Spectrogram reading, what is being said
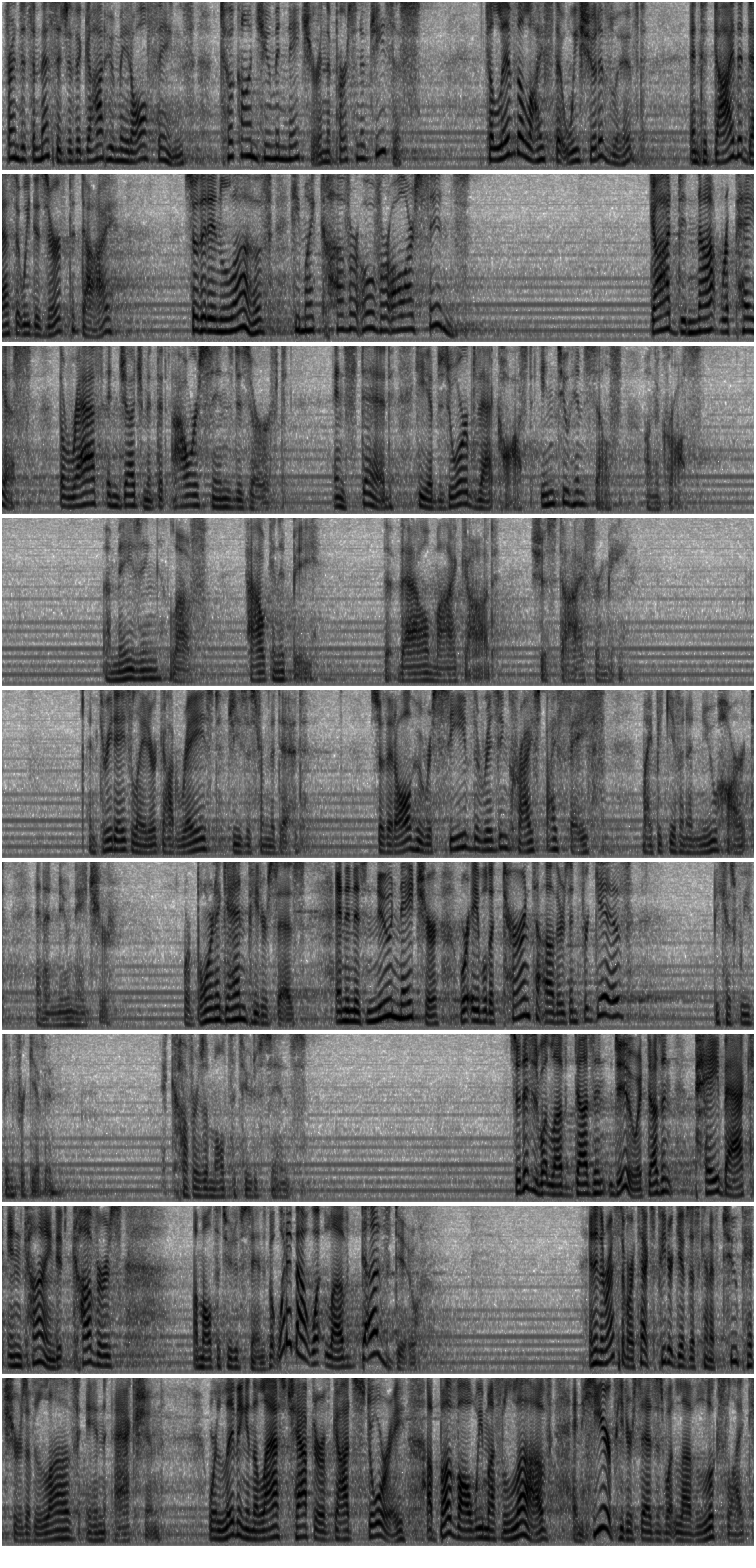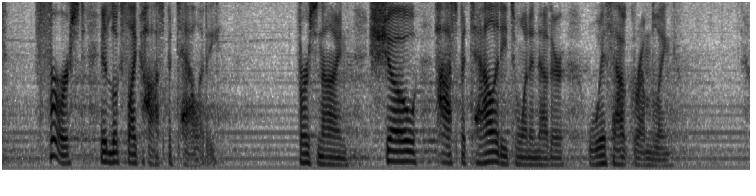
Friends, it's a message that the God who made all things took on human nature in the person of Jesus to live the life that we should have lived and to die the death that we deserve to die so that in love he might cover over all our sins. God did not repay us the wrath and judgment that our sins deserved. Instead, he absorbed that cost into himself on the cross. Amazing love. How can it be that thou, my God, shouldst die for me? And three days later, God raised Jesus from the dead so that all who receive the risen Christ by faith might be given a new heart and a new nature. We're born again, Peter says. And in this new nature, we're able to turn to others and forgive because we've been forgiven. It covers a multitude of sins. So, this is what love doesn't do it doesn't pay back in kind, it covers a multitude of sins. But what about what love does do? And in the rest of our text, Peter gives us kind of two pictures of love in action. We're living in the last chapter of God's story. Above all, we must love. And here, Peter says, is what love looks like. First, it looks like hospitality. Verse 9 show hospitality to one another without grumbling.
